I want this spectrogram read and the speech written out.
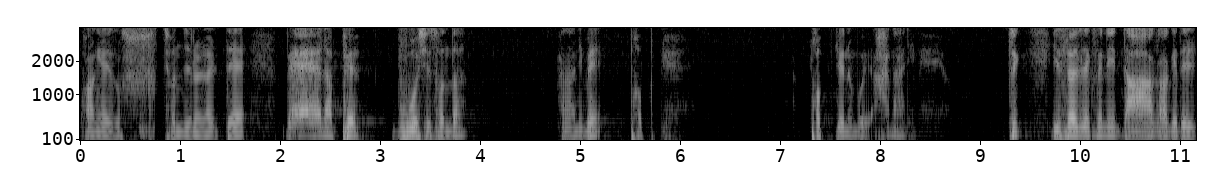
광야에서 전진을 할 때 맨 앞에 무엇이 선다? 하나님의 법궤. 법궤는 뭐예요? 즉 이스라엘 백성이 나아가게 될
